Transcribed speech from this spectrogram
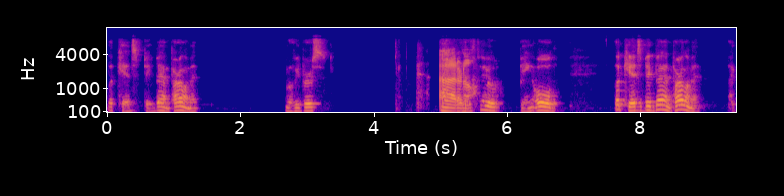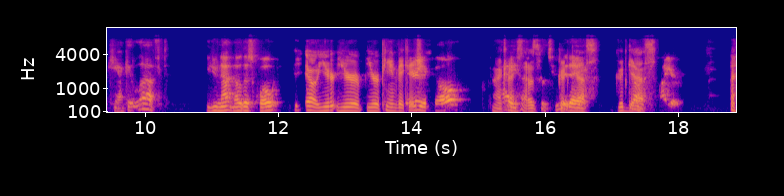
Look, kids, Big Ben, Parliament. Movie, Bruce. Uh, I don't know. Others Too, being old. Look, kids, Big Ben, Parliament. I can't get left. You do not know this quote? Oh, your your European vacation. There vacation. you go. Okay, Nice. that was a good today. guess. Good guess.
